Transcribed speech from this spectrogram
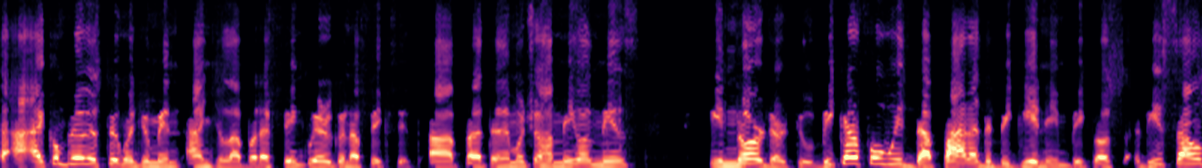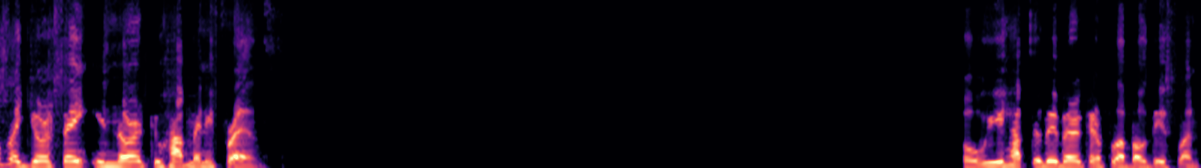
I, completely understand what you mean, Angela, but I think we're gonna fix it. Uh, para tener muchos amigos means in order to. Be careful with the para at the beginning because this sounds like you're saying in order to have many friends. So we have to be very careful about this one.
